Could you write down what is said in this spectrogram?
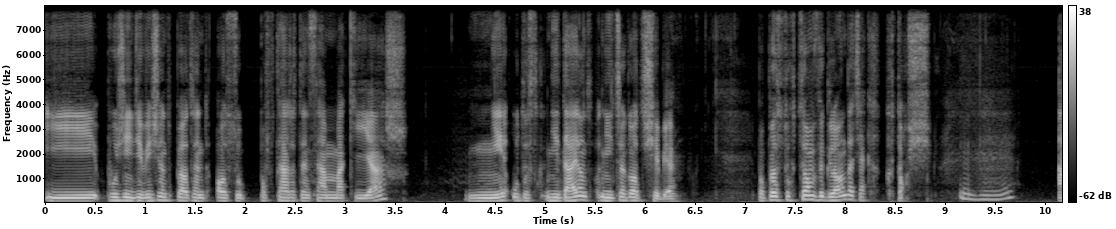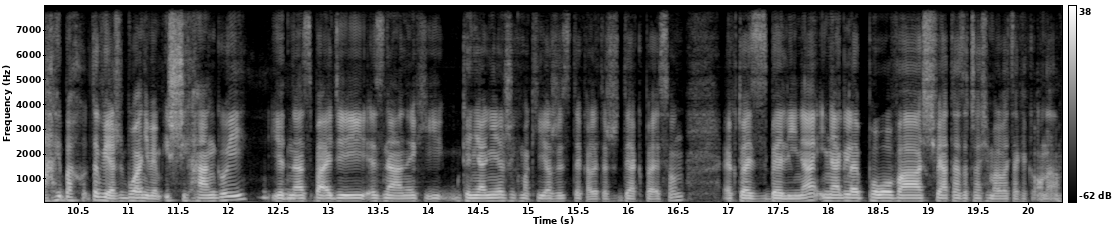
i później 90% osób powtarza ten sam makijaż, nie, udosk- nie dając niczego od siebie. Po prostu chcą wyglądać jak ktoś. A chyba, to wiesz, była, nie wiem, Is She Hungry, jedna z bardziej znanych i genialniejszych makijażystek, ale też drag person, e, która jest z Berlina i nagle połowa świata zaczęła się malować tak jak ona.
